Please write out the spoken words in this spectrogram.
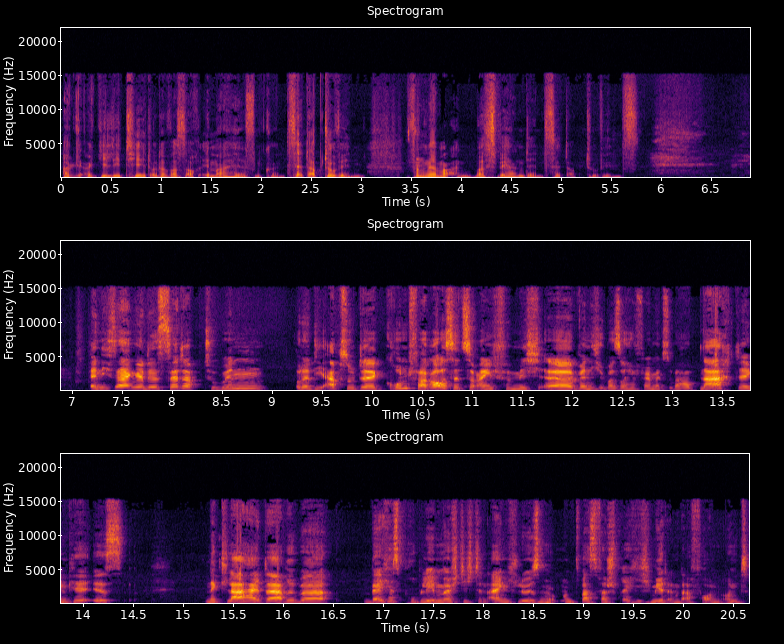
Agilität oder was auch immer helfen können. Setup to Win. Fangen wir mal an. Was wären denn Setup to Wins? Wenn ich sage, das Setup to Win oder die absolute Grundvoraussetzung eigentlich für mich, äh, wenn ich über solche Frameworks überhaupt nachdenke, ist eine Klarheit darüber, welches Problem möchte ich denn eigentlich lösen ja. und was verspreche ich mir denn davon? Und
